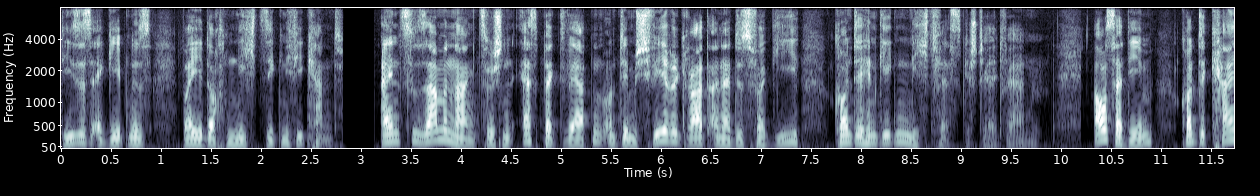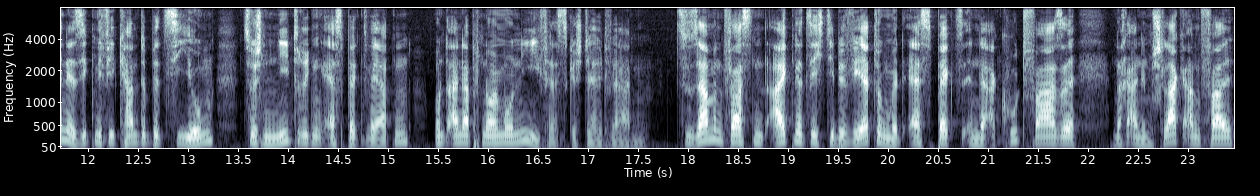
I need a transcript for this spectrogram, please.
Dieses Ergebnis war jedoch nicht signifikant. Ein Zusammenhang zwischen Aspektwerten und dem Schweregrad einer Dysphagie konnte hingegen nicht festgestellt werden. Außerdem konnte keine signifikante Beziehung zwischen niedrigen Aspektwerten und einer Pneumonie festgestellt werden. Zusammenfassend eignet sich die Bewertung mit Aspects in der Akutphase nach einem Schlaganfall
